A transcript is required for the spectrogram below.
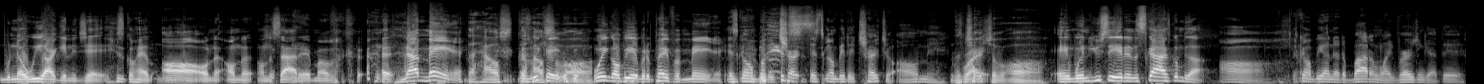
No, we are getting a jet. It's gonna have all on the on the on the side of that motherfucker. Not man. The house- the 'Cause we house can't- of all. We ain't gonna be able to pay for man. It's gonna be the church. It's gonna be the church of all men. The Right. Church of All. And when you see it in the sky, it's gonna be like, oh, It's gonna be under the bottom like Virgin got theirs.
